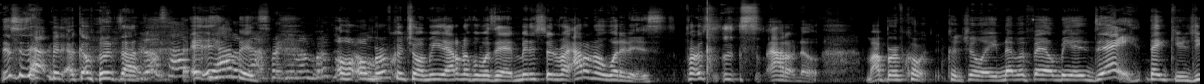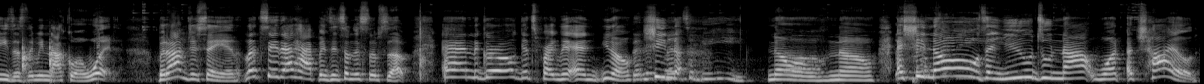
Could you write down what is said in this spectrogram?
this has happened a couple of times. It does happen. It, it People are not happens. on birth on, birth control. Me, I don't know if it was administered right. I don't know what it is. First, I don't know. My birth control ain't never failed me a day. Thank you, Jesus. Let me knock on wood. But I'm just saying, let's say that happens and something slips up, and the girl gets pregnant, and you know Then she meant kno- to be. no, oh. no. And she knows that you do not want a child.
